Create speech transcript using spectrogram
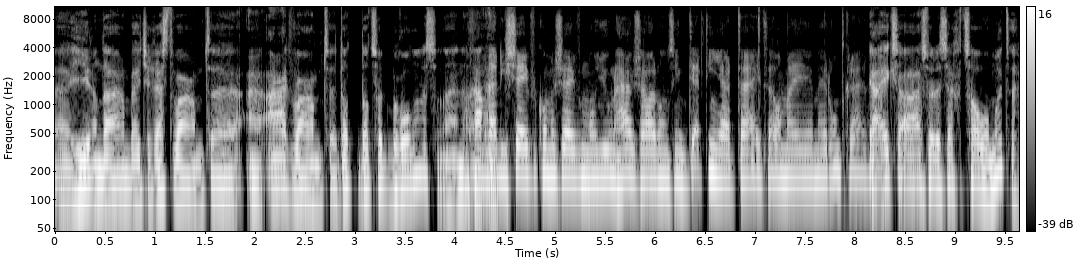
Uh, hier en daar een beetje restwarmte, uh, aardwarmte, dat, dat soort bronnen. Dus, en, gaan we daar die 7,7 miljoen huishoudens in 13 jaar tijd al mee, mee rondkrijgen? Ja, ik zou willen zeggen, het zal wel moeten.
